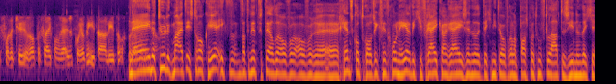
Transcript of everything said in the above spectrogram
voordat je Europa vrij kon reizen, kon je ook naar Italië, toch? Nee, natuurlijk, maar het is toch ook heer. Ik, wat ik net vertelde over, over grenscontroles. Ik vind het gewoon heerlijk dat je vrij kan reizen... en dat, dat je niet overal een paspoort hoeft te laten zien... en dat je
